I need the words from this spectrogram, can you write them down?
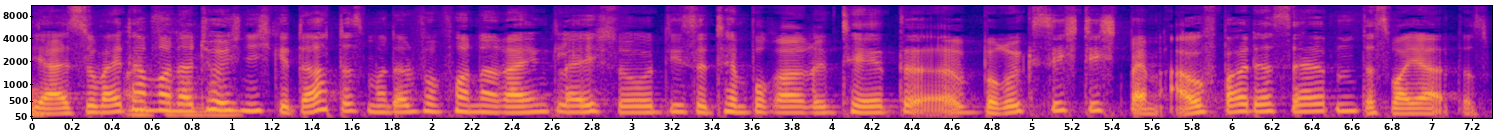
Ja, soweit haben wir natürlich machen. nicht gedacht, dass man dann von vornherein gleich so diese Temporarität äh, berücksichtigt beim Aufbau derselben. Das war ja, das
